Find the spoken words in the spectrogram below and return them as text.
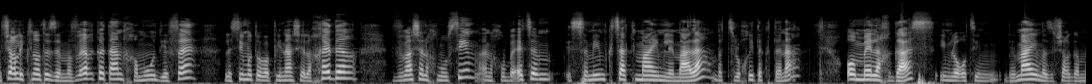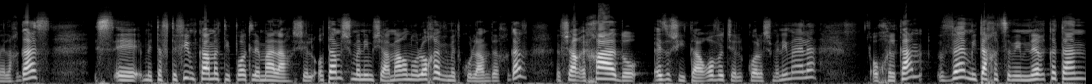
אפשר לקנות איזה מבער קטן, חמוד, יפה, לשים אותו בפינה של החדר, ומה שאנחנו עושים, אנחנו בעצם שמים קצת מים למעלה, בצלוחית הקטנה, או מלח גס, אם לא רוצים במים, אז אפשר גם מלח גס. אה, מטפטפים כמה טיפות למעלה של אותם שמנים שאמרנו, לא חייבים את כולם דרך אגב, אפשר אחד או איזושהי תערובת של כל השמנים האלה, או חלקם, ומתחת שמים נר קטן,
